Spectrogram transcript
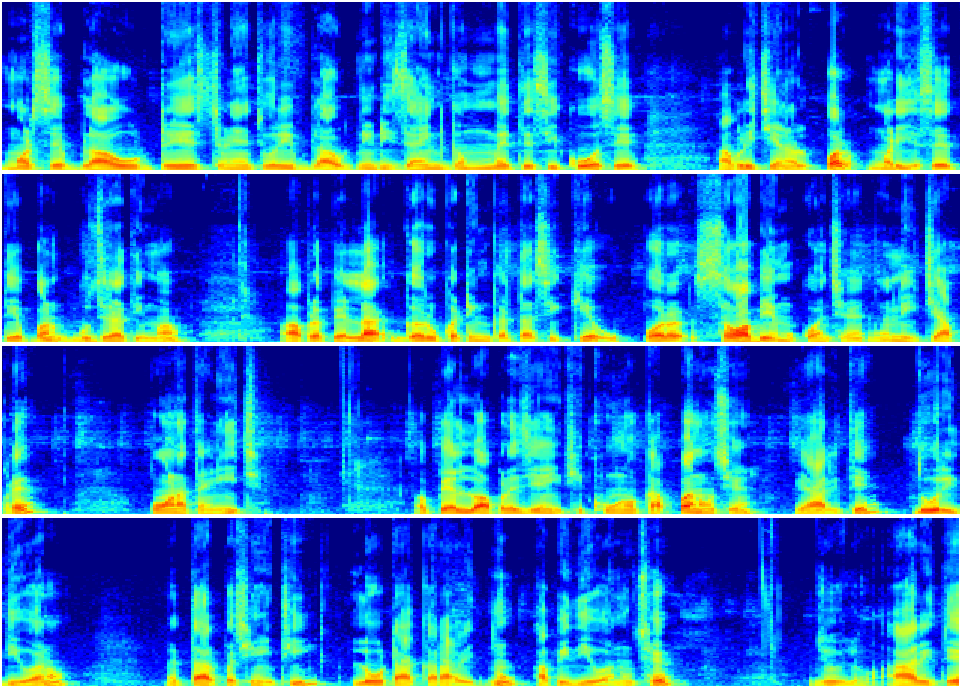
મળશે. બ્લાઉઝ, ડ્રેસ, ચણિયાચોળી, બ્લાઉઝની ડિઝાઇન ગમે તે શીખવું હશે, આપણી ચેનલ પર મળી જશે તે પણ ગુજરાતીમાં. આપણે પહેલાં ગરું કટિંગ કરતાં શીખીએ. ઉપર સવા બે મૂકવાનું છે અને નીચે આપણે પોણા ત્રણ ઇંચ. પહેલો આપણે જે અહીંથી ખૂણો કાપવાનો છે એ આ રીતે દોરી દેવાનો અને ત્યાર પછી અહીંથી લોટ આકાર આ રીતનું આપી દેવાનું છે. જોઈ લો, આ રીતે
